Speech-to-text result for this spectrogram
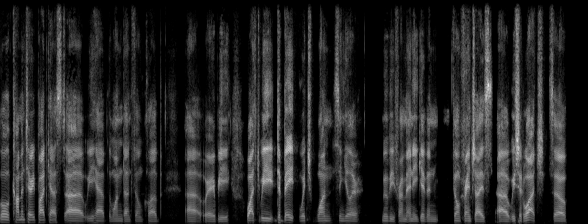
little commentary podcast, uh, we have the One and Done Film Club, uh, where we watch, we debate which one singular movie from any given film franchise uh, we should watch. So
